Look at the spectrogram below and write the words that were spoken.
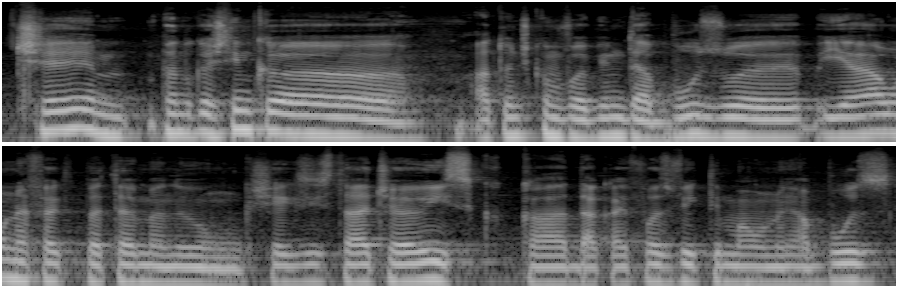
Ce, pentru că știm că atunci când vorbim de abuzuri, era un efect pe termen lung și există acel risc ca dacă ai fost victima unui abuz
